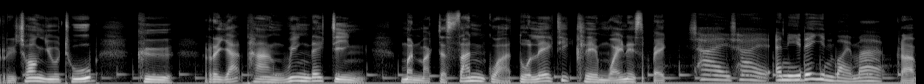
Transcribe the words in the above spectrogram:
หรือช่อง YouTube คือระยะทางวิ่งได้จริง มันมักจะสั้นกว่าตัวเลขที่เคลมไว้ในสเปคๆใช่ใช่อันนี้ได้ยินบ่อยมาก ครับ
